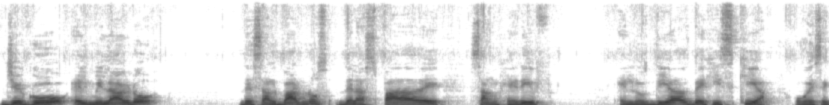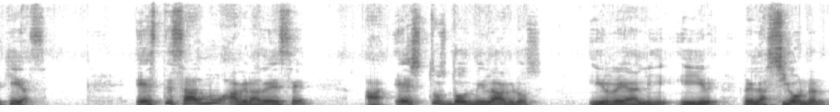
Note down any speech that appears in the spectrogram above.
llegó el milagro de salvarnos de la espada de Sanjerif en los días de Hisquía o Ezequías. Este salmo agradece a estos dos milagros y, y relacionan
